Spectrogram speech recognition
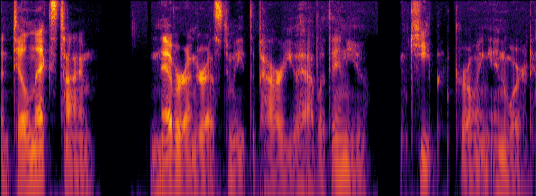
Until next time, never underestimate the power you have within you and keep growing inward.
